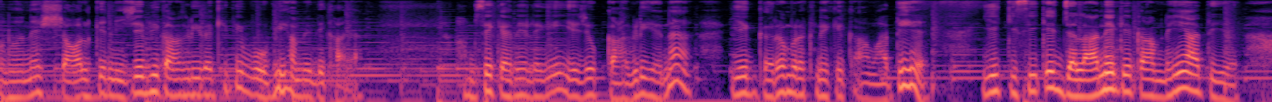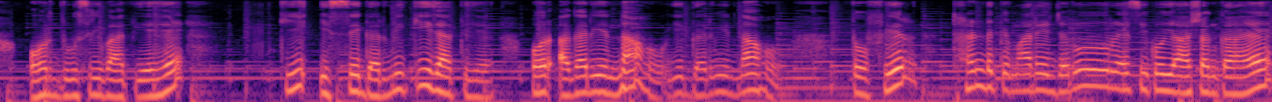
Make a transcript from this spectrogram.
उन्होंने शॉल के नीचे भी कांगड़ी रखी थी, वो भी हमें दिखाया। हमसे कहने लगी, ये जो कांगड़ी है ना, ये गरम रखने के काम आती है, ये किसी के जलाने के काम नहीं आती है। और दूसरी बात ये है कि इससे गर्मी की जाती है, और अगर ये ना हो, ये गर्मी ना हो तो फिर ठंड के मारे ज़रूर ऐसी कोई आशंका है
